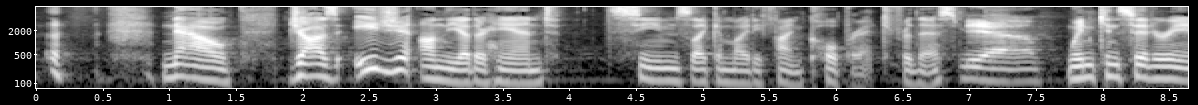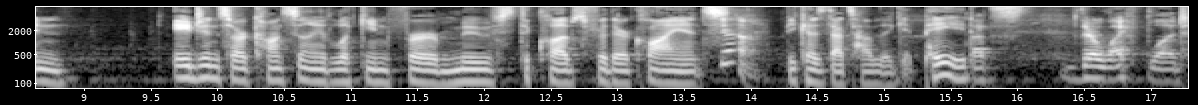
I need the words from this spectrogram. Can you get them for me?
now, Jaws' agent, on the other hand, seems like a mighty fine culprit for this. Yeah. When considering agents are constantly looking for moves to clubs for their clients Yeah. because that's how they get paid. That's their lifeblood.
